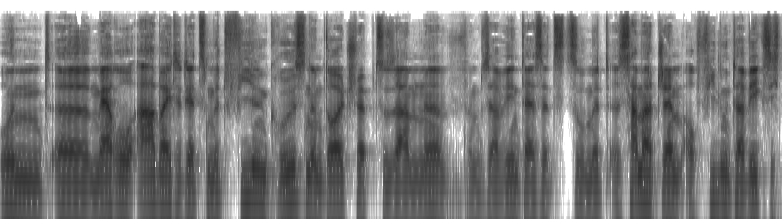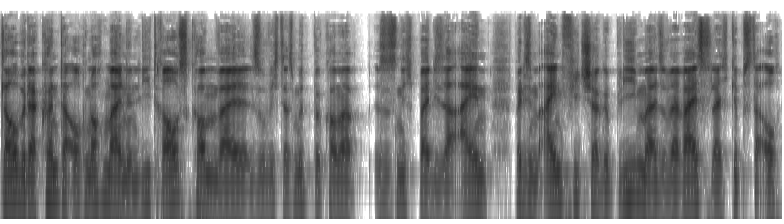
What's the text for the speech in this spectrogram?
und äh, Mero arbeitet jetzt mit vielen Größen im Deutschrap zusammen. Ne? Wir haben es erwähnt, der ist jetzt so mit Summer Jam auch viel unterwegs. Ich glaube, da könnte auch noch mal ein Lied rauskommen, weil so wie ich das mitbekommen habe, ist es nicht bei dieser ein, bei diesem ein Feature geblieben. Also wer weiß, vielleicht gibt's da auch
